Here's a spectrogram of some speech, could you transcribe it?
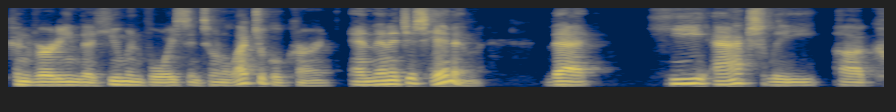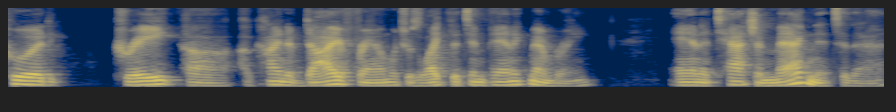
converting the human voice into an electrical current. And then it just hit him that he actually uh, could create uh, a kind of diaphragm, which was like the tympanic membrane, and attach a magnet to that.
